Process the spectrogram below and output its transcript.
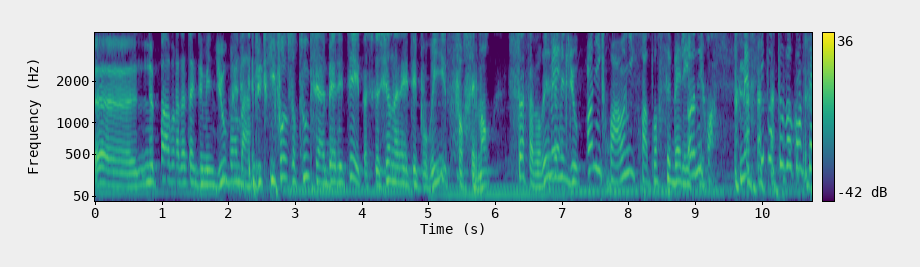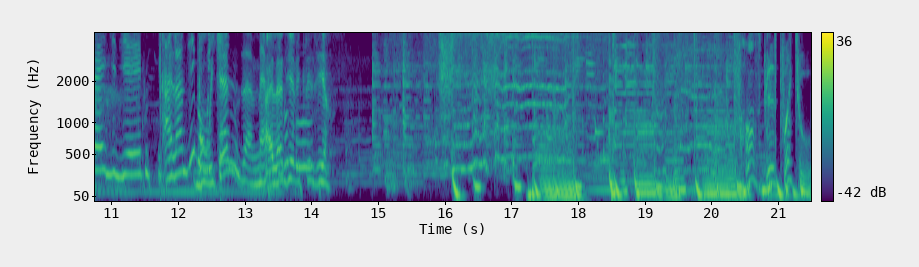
euh, ne pas avoir d'attaque de mildiou. Bon, bah. Et puis, ce qu'il faut surtout, c'est un bel été, parce que si on a un été pourri, forcément, ça favorise Mais le mildiou. on y croit, on y croit pour ce bel été. On y croit. Merci pour tous vos conseils, Didier. À lundi, bon, Bon week-end. Merci à lundi beaucoup. avec plaisir. France Bleu Poitou.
